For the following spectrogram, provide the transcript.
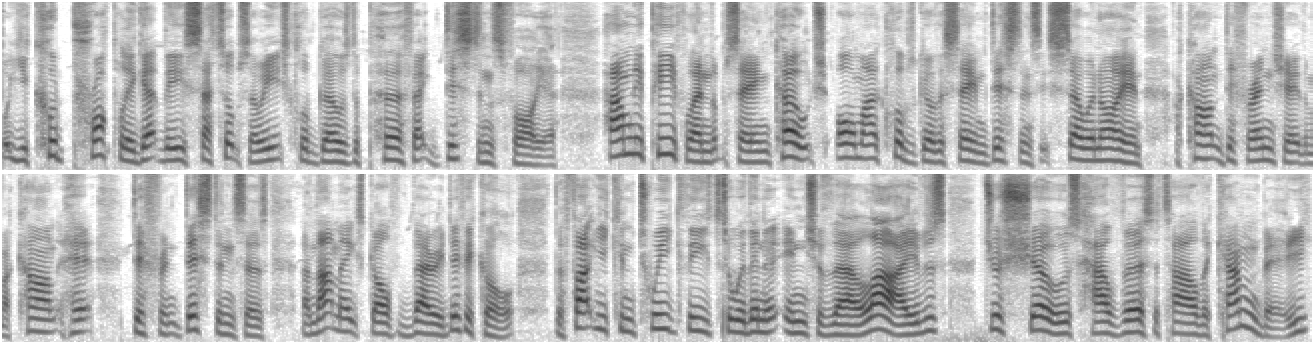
but you could properly get these set up so each club goes the perfect distance for you. How many people end up saying, coach, all my clubs go the same distance, it's so annoying, I can't differentiate them, I can't hit different distances, and that makes golf very difficult. The fact you can tweak these to within an inch of their lives just shows how versatile they can be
